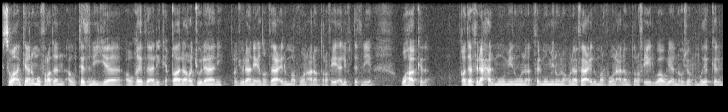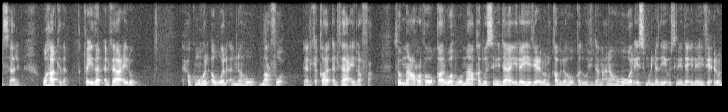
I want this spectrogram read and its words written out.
سواء كان مفردا أو تثنية أو غير ذلك قال رجلان. رجلان أيضا فاعل مرفوع علامة رفعه ألف التثنية وهكذا. قد أفلح المؤمنون فالمؤمنون هنا فاعل مرفوع علامة رفعه الواو لأنه جمع مذكر سالم وهكذا. فإذا الفاعل حكمه الأول أنه مرفوع ذلك قال الفاعل ارفع. ثم عرفه وقال وهو ما قد أسند إليه فعل قبله قد وجد معناه هو الاسم الذي أسند إليه فعل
